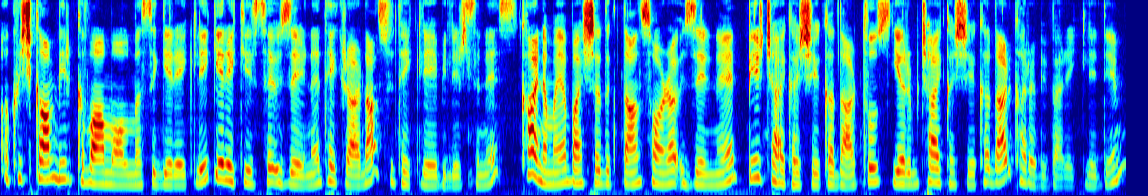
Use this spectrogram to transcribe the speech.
Akışkan bir kıvam olması gerekli. Gerekirse üzerine tekrardan süt ekleyebilirsiniz. Kaynamaya başladıktan sonra üzerine bir çay kaşığı kadar tuz, yarım çay kaşığı kadar karabiber ekledim.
